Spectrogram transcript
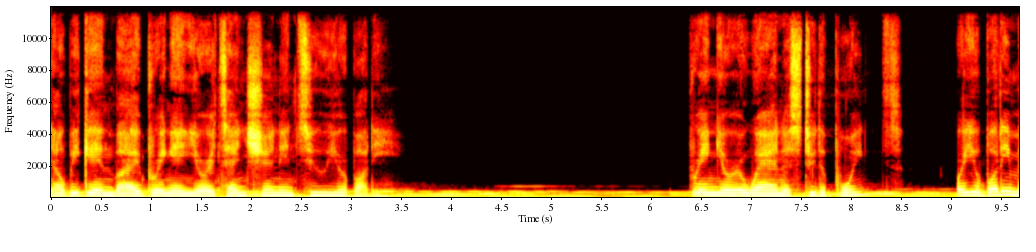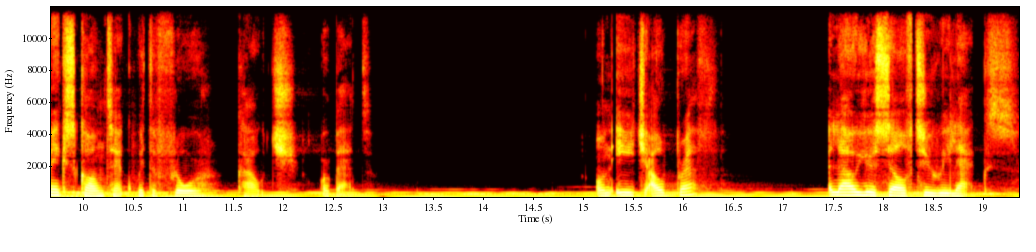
Now begin by bringing your attention into your body. Bring your awareness to the point where your body makes contact with the floor, couch, or bed. On each out breath, allow yourself to relax.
